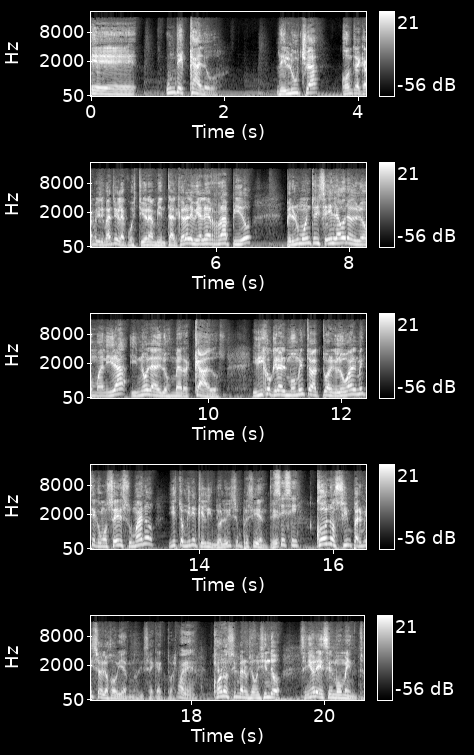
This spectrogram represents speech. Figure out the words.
eh, un decálogo de lucha contra el cambio climático y la cuestión ambiental, que ahora les voy a leer rápido, pero en un momento dice, es la hora de la humanidad y no la de los mercados. Y dijo que era el momento de actuar globalmente como seres humanos, y esto miren qué lindo, lo dice un presidente. Sí, sí. con o sin permiso de los gobiernos, dice hay que actuar. Muy bien. Con o sin permiso, como diciendo, señores, es el momento.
